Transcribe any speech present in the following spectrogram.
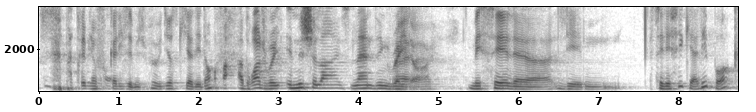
c'est pas très bien focalisé, mais je peux vous dire ce qu'il y a dedans. Enfin, à droite, je vois Initialize Landing Radar. mais c'est les, c'est l'effet qu'à l'époque,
